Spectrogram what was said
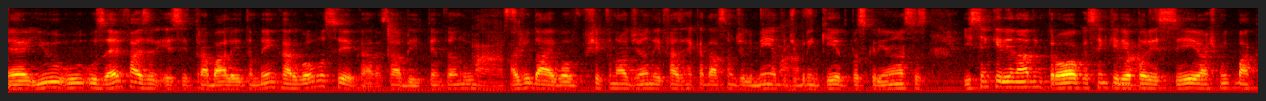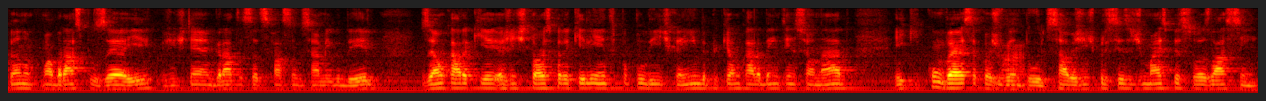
É, e o, o Zé faz esse trabalho aí também, cara, igual você, cara, sabe? Tentando Massa. ajudar. Igual chega final de ano, ele faz arrecadação de alimento, Massa. de brinquedo para as crianças. E sem querer nada em troca, sem querer Massa. aparecer. Eu acho muito bacana. Um abraço pro Zé aí. A gente tem a grata satisfação de ser amigo dele. O Zé é um cara que a gente torce para que ele entre para política ainda, porque é um cara bem intencionado e que conversa com a juventude, sabe? A gente precisa de mais pessoas lá assim.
